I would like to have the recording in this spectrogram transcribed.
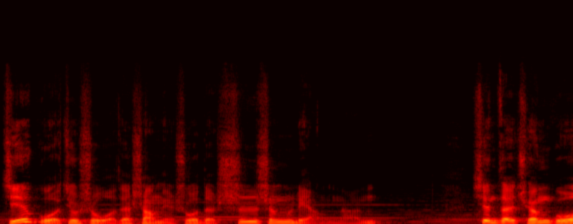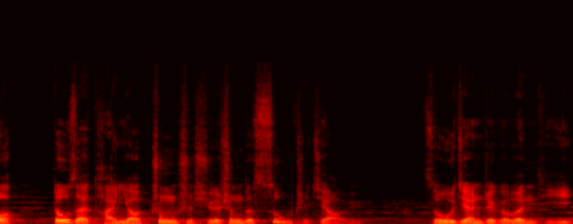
结果就是我在上面说的师生两难。现在全国都在谈要重视学生的素质教育，足见这个问题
